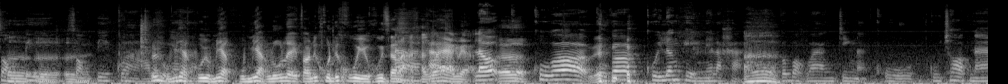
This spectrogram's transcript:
สองเออปีเออเออ สองปีกว่าเฮ้ยผมอยากคุยผมอยากผมอยากรู้เลยตอนที่คุณได้คุยกับครูสลาอ่าครั้งแรกเนี่ยแล้วเออ ครูก็ครูก็คุยเรื่องเพลงเนี่ยแหละค่ะอ่าครูก็บอกว่าจริงๆน่ะครูครูชอบนะ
